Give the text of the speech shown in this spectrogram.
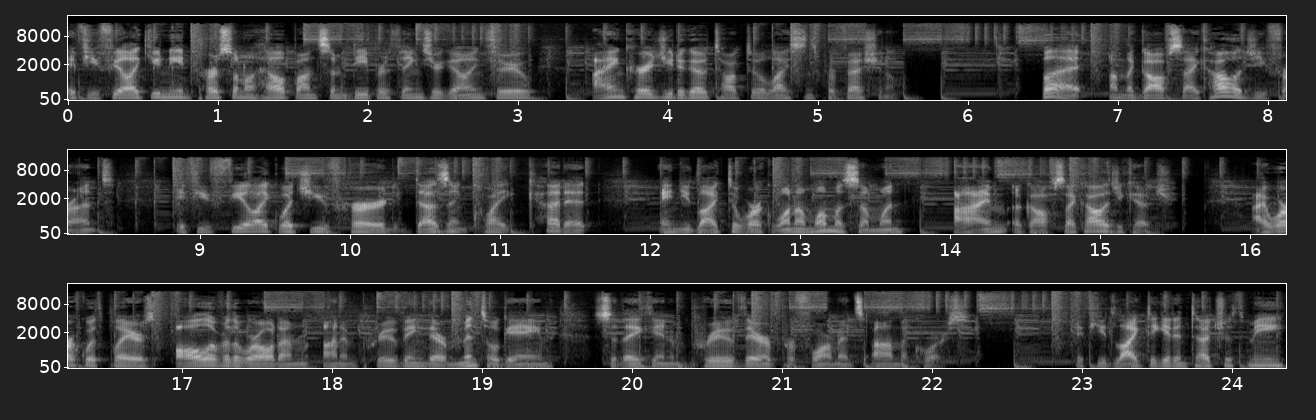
If you feel like you need personal help on some deeper things you're going through, I encourage you to go talk to a licensed professional. But on the golf psychology front, if you feel like what you've heard doesn't quite cut it and you'd like to work one on one with someone, I'm a golf psychology coach. I work with players all over the world on, on improving their mental game so they can improve their performance on the course. If you'd like to get in touch with me,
